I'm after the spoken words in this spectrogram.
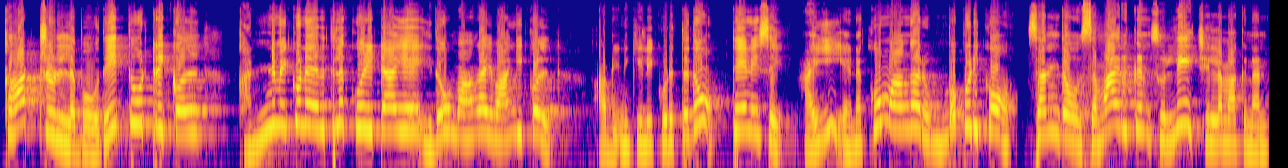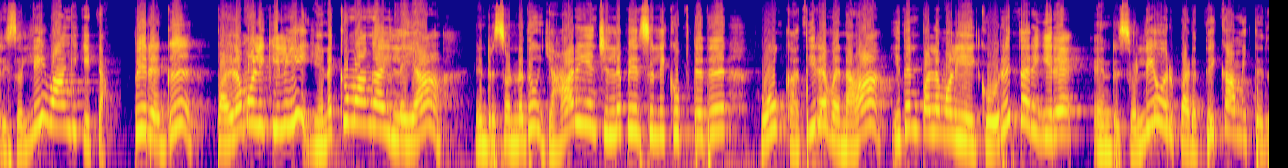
காற்றுள்ள போதே தூற்றிக்கொள். கண்ணுமைக்கும் நேரத்துல கூறிட்டாயே இதோ மாங்காய் வாங்கிக்கொள். அப்படின்னு கிளி கொடுத்ததும் தேனிசை ஐ எனக்கும் மாங்காய் ரொம்ப பிடிக்கும். சந்தோஷமா இருக்குன்னு சொல்லி செல்லம்மாக்கு நன்றி சொல்லி வாங்கிக்கிட்டான். பிறகு பழமொழி கிளி எனக்கு மாங்காய் இல்லையா? என்று சொன்னதும் யார் என் சில்ல பேர் சொல்லி கூப்பிட்டது? ஓ கதிரவனா. இதன் பழமொழியை கூறு தருகிறேன். என்று சொல்லி ஒரு படத்தை காமித்தது.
